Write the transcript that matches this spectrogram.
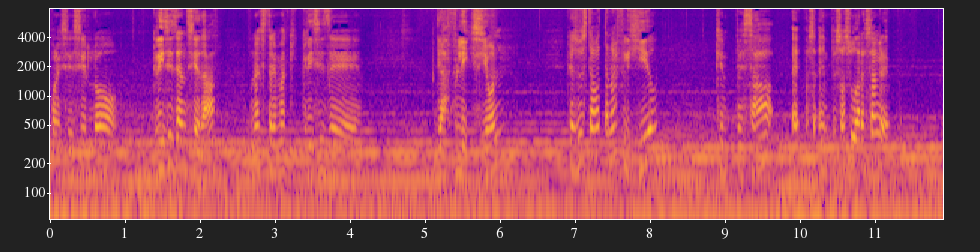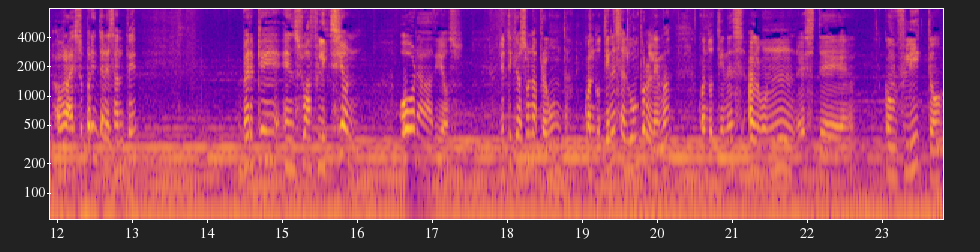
por así decirlo, crisis de ansiedad. Una extrema crisis de, de aflicción. Jesús estaba tan afligido que empezaba, eh, empezó a sudar sangre. Ahora, es súper interesante ver que en su aflicción ora a Dios. Yo te quiero hacer una pregunta. Cuando tienes algún problema, cuando tienes algún este, conflicto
